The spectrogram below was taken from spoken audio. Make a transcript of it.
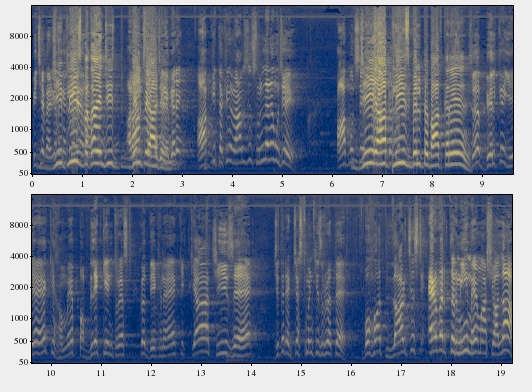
پیچھے بیٹھ گئے۔ جی پلیز بتائیں۔ جی سے پہ آ جائیں۔ آپ کی تقریر آرام سے سن لینا مجھے۔ آپ مجھ سے جی آپ پلیز بل پہ بات کریں۔ سر بل کے یہ ہے کہ ہمیں پبلک کے انٹرسٹ کو دیکھنا ہے کہ کیا چیز ہے جدھر ایڈجسٹمنٹ کی ضرورت ہے۔ بہت لارجسٹ ایور ترمیم ہے ماشاءاللہ۔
